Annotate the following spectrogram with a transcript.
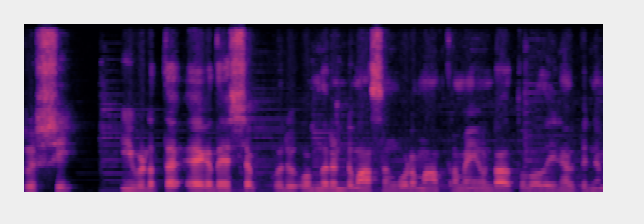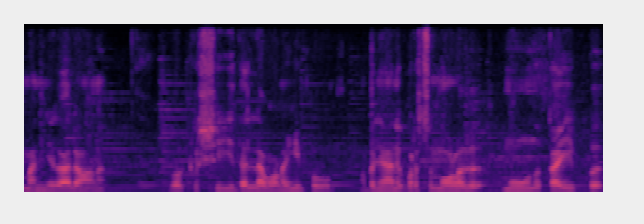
കൃഷി ഇവിടുത്തെ ഏകദേശം ഒരു ഒന്ന് രണ്ട് മാസം കൂടെ മാത്രമേ ഉണ്ടാകത്തുള്ളൂ. അത് കഴിഞ്ഞാൽ പിന്നെ മഞ്ഞുകാലമാണ്. അപ്പോൾ കൃഷി ഇതെല്ലാം ഉണങ്ങിപ്പോവും. അപ്പോൾ ഞാൻ കുറച്ച് മുളക് മൂന്ന് ടൈപ്പ്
